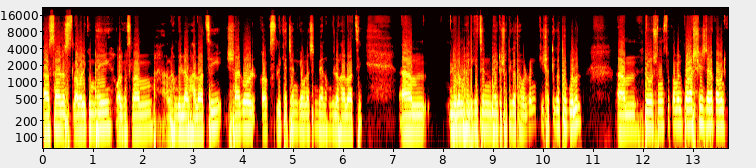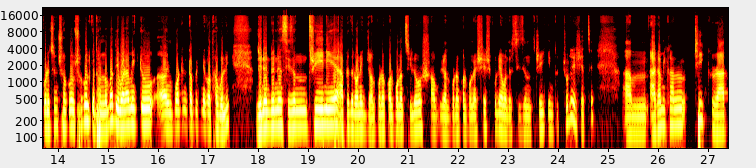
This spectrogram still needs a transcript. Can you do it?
কাউসার আসসালামু আলাইকুম ভাই ওয়ালাইকুম আসসালাম আলহামদুলিল্লাহ ভালো আছি। সাগর কক্স লিখেছেন কেমন আছেন ভাই? আলহামদুলিল্লাহ ভালো আছি। লিমন ভাই লিখেছেন, ভাই একটা সত্যি কথা বলবেন। কি সত্যি কথা বলুন? তো সমস্ত কমেন্ট পড়ার শেষ, যারা কমেন্ট করেছেন, সকল, সকলকে ধন্যবাদ। এবার আমি একটু ইম্পর্টেন্ট টপিক নিয়ে কথা বলি। দুনিয়া সিজন থ্রি নিয়ে আপনাদের অনেক জল্পনা কল্পনা ছিল। সব জল্পনা কল্পনা শেষ করে আমাদের সিজন থ্রি কিন্তু চলে এসেছে। আগামীকাল ঠিক রাত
